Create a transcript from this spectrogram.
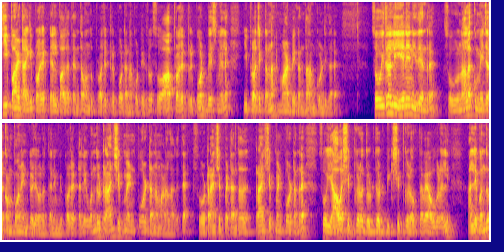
ಕೀ ಪಾರ್ಟ್ ಆಗಿ ಪ್ರಾಜೆಕ್ಟ್ ಹೆಲ್ಪ್ ಆಗುತ್ತೆ ಅಂತ ಒಂದು ಪ್ರಾಜೆಕ್ಟ್ ರಿಪೋರ್ಟನ್ನು ಕೊಟ್ಟಿದ್ರು. ಸೊ ಆ ಪ್ರಾಜೆಕ್ಟ್ ರಿಪೋರ್ಟ್ ಬೇಸ್ ಮೇಲೆ ಈ ಪ್ರಾಜೆಕ್ಟನ್ನು ಮಾಡಬೇಕಂತ ಅಂದ್ಕೊಂಡಿದ್ದಾರೆ ಸೊ ಇದರಲ್ಲಿ ಏನೇನಿದೆ ಅಂದರೆ ಸೊ ನಾಲ್ಕು ಮೇಜರ್ ಕಂಪೋನೆಂಟ್ಗಳು ಇರುತ್ತೆ ನಿಮಗೆ ಪ್ರಾಜೆಕ್ಟಲ್ಲಿ ಒಂದು ಟ್ರಾನ್ಸ್ಶಿಪ್ಮೆಂಟ್ ಪೋರ್ಟನ್ನು ಮಾಡಲಾಗುತ್ತೆ. ಸೊ ಟ್ರಾನ್ಸ್ಶಿಪ್ಮೆಂಟ್ ಅಂತ ಟ್ರಾನ್ಸ್ಶಿಪ್ಮೆಂಟ್ ಪೋರ್ಟ್ ಅಂದರೆ ಸೊ ಯಾವ ಶಿಪ್ಗಳು ದೊಡ್ಡ ದೊಡ್ಡ ಬಿಗ್ ಶಿಪ್ಗಳು ಹೋಗ್ತವೆ, ಅವುಗಳಲ್ಲಿ ಅಲ್ಲಿ ಬಂದು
